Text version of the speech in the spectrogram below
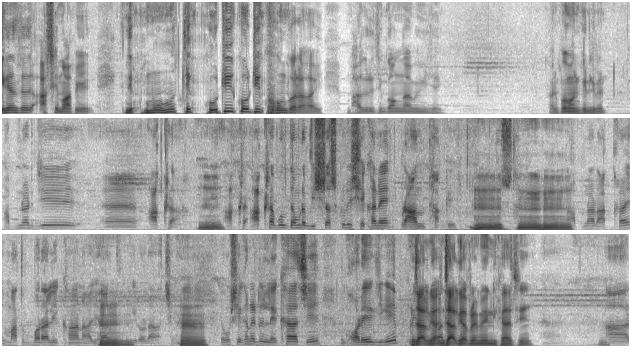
এখানে তো আসে মাপে, যে মুহূর্তে কোটি কোটি খুন করা হয়, ভাগীরথী গঙ্গা বেরিয়ে যায়। আপনি প্রমাণ করে নেবেন। আপনার যে আখড়া আখড়া আখড়া বলতে আমরা বিশ্বাস করি সেখানে প্রাণ থাকে আপনার আখড়ায় মাতব্বর আলী খান আজহার হুম। ফকিররা আছে হ্যাঁ এবং সেখানে একটা লেখা আছে ঘরে গিয়ে জালগা প্রেমে লেখা আছে। আর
